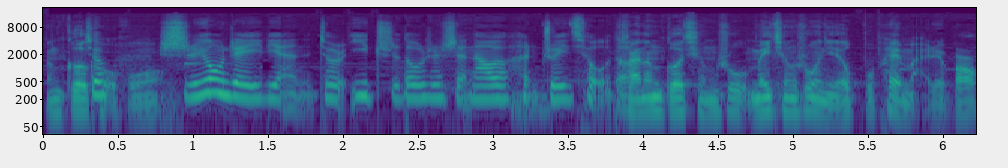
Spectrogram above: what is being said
能搁口红，实用这一点就是一直都是沈闹很追求的。还能搁情书，没情书你就不配买这包。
